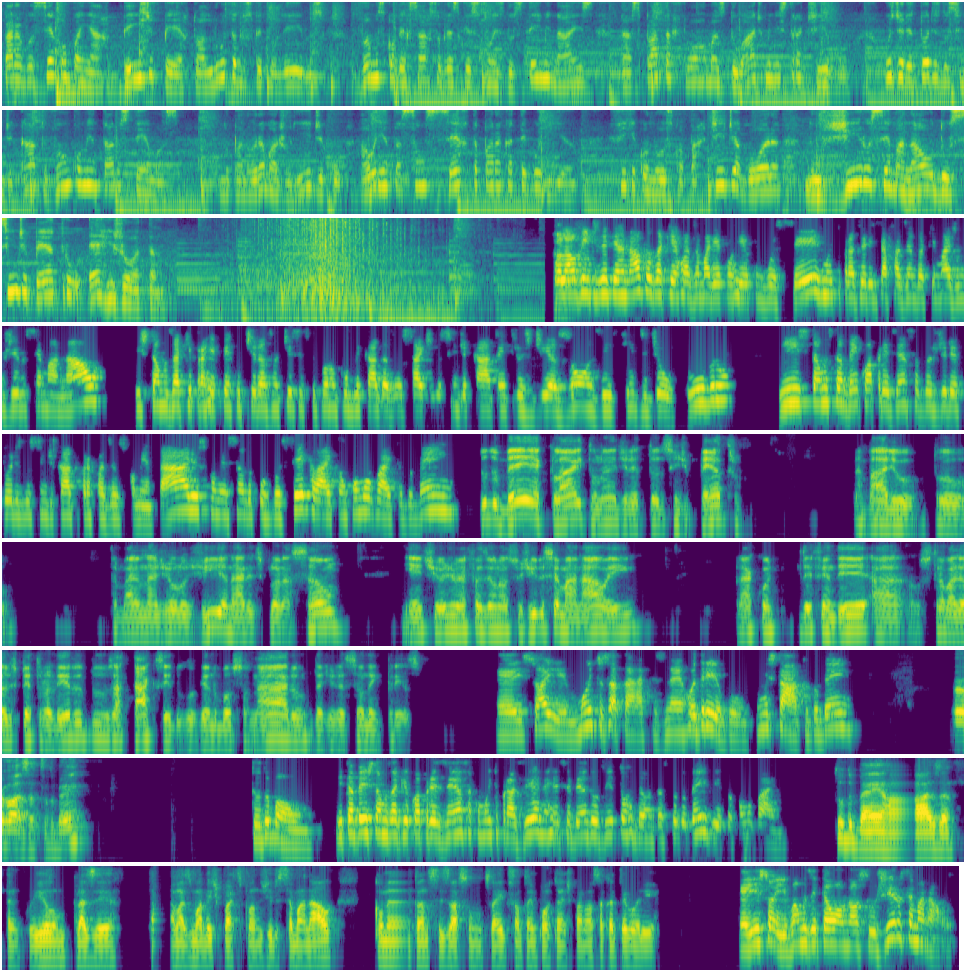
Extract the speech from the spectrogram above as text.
Para você acompanhar bem de perto a luta dos petroleiros, vamos conversar sobre as questões dos terminais, das plataformas, do administrativo. Os diretores do sindicato vão comentar os temas. No panorama jurídico, a orientação certa para a categoria. Fique conosco a partir de agora no Giro Semanal do Sindipetro RJ. Olá, ouvintes internautas, aqui é Rosa Maria Corrêa com vocês. Muito prazer em estar fazendo aqui mais um giro semanal. Estamos aqui para repercutir as notícias que foram publicadas no site do sindicato entre os dias 11 e 15 de outubro. E estamos também com a presença dos diretores do sindicato para fazer os comentários, começando por você, Clayton. Como vai? Tudo bem? Tudo bem, é Clayton, né, diretor do Sindipetro. Trabalho, tô, trabalho na geologia, na área de exploração, e a gente hoje vai fazer o nosso giro semanal aí para defender a, os trabalhadores petroleiros dos ataques do governo Bolsonaro, da direção da empresa. É isso aí, muitos ataques, né? Rodrigo, como está? Tudo bem? Oi, Rosa, tudo bem? Tudo bom. E também estamos aqui com a presença, com muito prazer, né, recebendo o Vitor Dantas. Tudo bem, Vitor? Como vai? Tudo bem, Rosa, tranquilo, um prazer estar mais uma vez participando do Giro Semanal, comentando esses assuntos aí que são tão importantes para a nossa categoria. É isso aí. Vamos então ao nosso giro semanal.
